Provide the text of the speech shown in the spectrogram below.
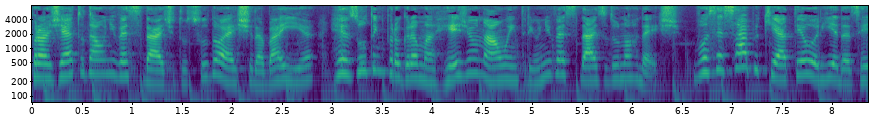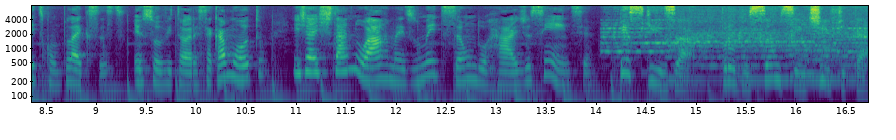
Projeto da Universidade do Sudoeste da Bahia resulta em programa regional entre universidades do Nordeste. Você sabe o que é a teoria das redes complexas? Eu sou Vitória Sakamoto e já está no ar mais uma edição do Rádio Ciência. Pesquisa, produção científica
